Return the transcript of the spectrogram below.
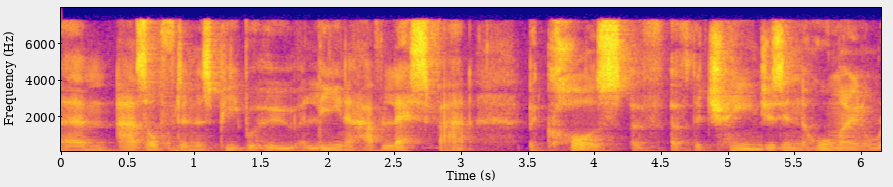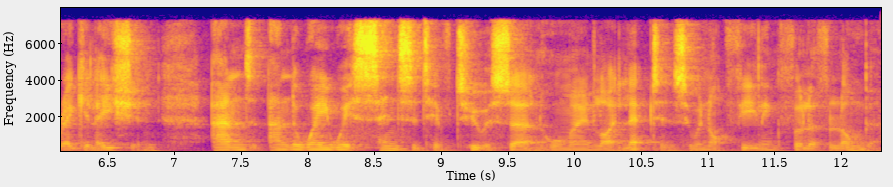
um, as often as people who are leaner have less fat because of, of the changes in the hormonal regulation and, and the way we're sensitive to a certain hormone like leptin, so we're not feeling fuller for longer.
